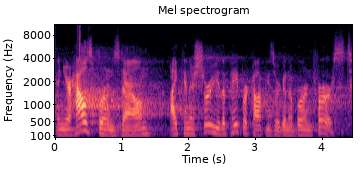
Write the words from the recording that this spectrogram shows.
and your house burns down, I can assure you the paper copies are going to burn first.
